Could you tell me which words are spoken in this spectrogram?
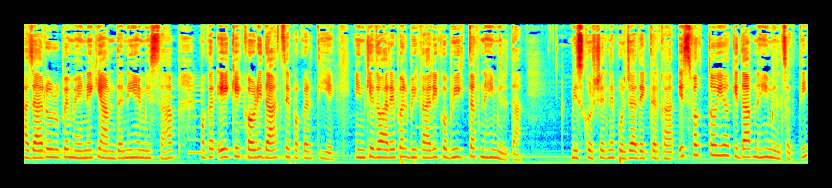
हज़ारों रुपये महीने की आमदनी है मिस साहब, मगर एक एक कौड़ी दांत से पकड़ती है। इनके द्वारे पर भिखारी को भीख तक नहीं मिलता। मिस खुर्शीद ने पुर्जा देखकर कहा, इस वक्त तो यह किताब नहीं मिल सकती,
